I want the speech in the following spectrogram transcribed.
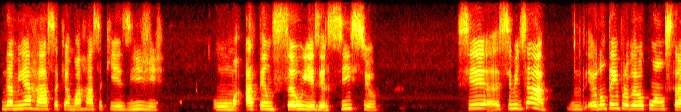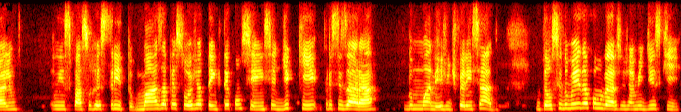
na minha raça, que é uma raça que exige uma atenção e exercício, se, se me diz, ah, eu não tenho problema com o Australian em espaço restrito, mas a pessoa já tem que ter consciência de que precisará de um manejo diferenciado. Então, se no meio da conversa já me diz que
